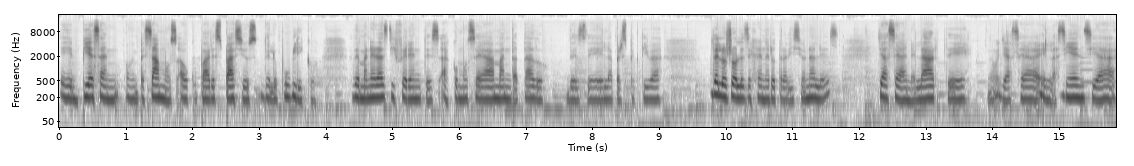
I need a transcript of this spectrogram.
empiezan o empezamos a ocupar espacios de lo público, de maneras diferentes a cómo se ha mandatado desde la perspectiva de los roles de género tradicionales, ya sea en el arte, ya sea en la ciencia,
